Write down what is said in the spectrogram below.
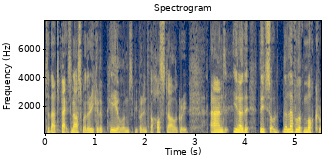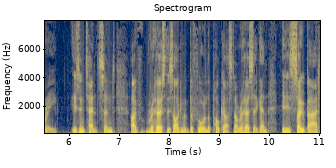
to that effect, and asked whether he could appeal and be put into the hostile group. And you know, the, the sort of the level of mockery is intense, and I've rehearsed this argument before on the podcast, and I'll rehearse it again. It is so bad,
